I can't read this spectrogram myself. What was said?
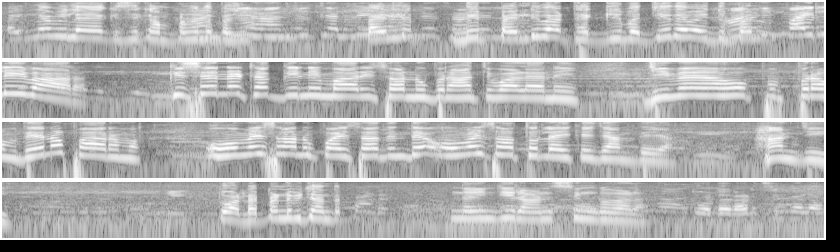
ਪਹਿਲਾਂ ਵੀ ਲਏ ਕਿਸੇ ਕੰਪਨੀ ਤੋਂ ਪੈਸੇ? ਹਾਂਜੀ, ਚੱਲੀ ਪਹਿਲੀ ਜਾਂਦੇ ਨਹੀਂ ਪਹਿਲੀ ਵਾਰ ਠੱਗੀ ਵੱਜੀ ਦੇ ਵਿੱਚ? ਪਹਿਲੀ ਵਾਰ। ਕਿਸੇ ਨੇ ਠੱਗੀ ਨਹੀਂ ਮਾਰੀ ਸਾਨੂੰ ਬ੍ਰਾਂਚ ਵਾਲਿਆਂ ਨੇ। ਜਿਵੇਂ ਉਹ ਭ- ਭਰਾਉਂਦੇ ਨਾ ਫਾਰਮ ਉਵੇਂ ਸਾਨੂੰ ਪੈਸਾ ਦਿੰਦੇ ਉਵੇਂ ਸਾਥੋਂ ਲੈ ਕੇ ਜਾਂਦੇ ਆ। ਹਾਂਜੀ। ਤੁਹਾਡਾ ਪਿੰਡ ਵੀ ਚੰਦ ਪਾਣ ਨਹੀਂ ਜੀ ਰਣ ਸਿੰਘ ਵਾਲਾ। ਤੁਹਾਡਾ ਰਣ ਸਿੰਘ ਵਾਲਾ?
